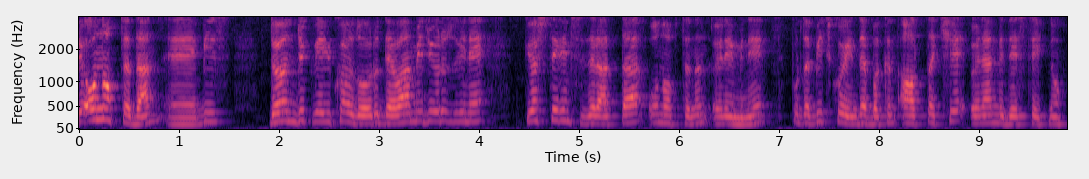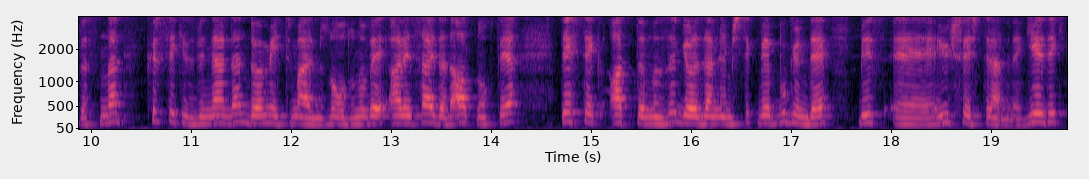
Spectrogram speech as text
Ve o noktadan e, biz döndük ve yukarı doğru devam ediyoruz. Yine göstereyim sizlere hatta o noktanın önemini. Burada Bitcoin'de bakın alttaki önemli destek noktasından 48 binlerden dönme ihtimalimizin olduğunu ve RSI'da da alt noktaya destek attığımızı gözlemlemiştik ve bugün de biz e, yükseliş trendine girdik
